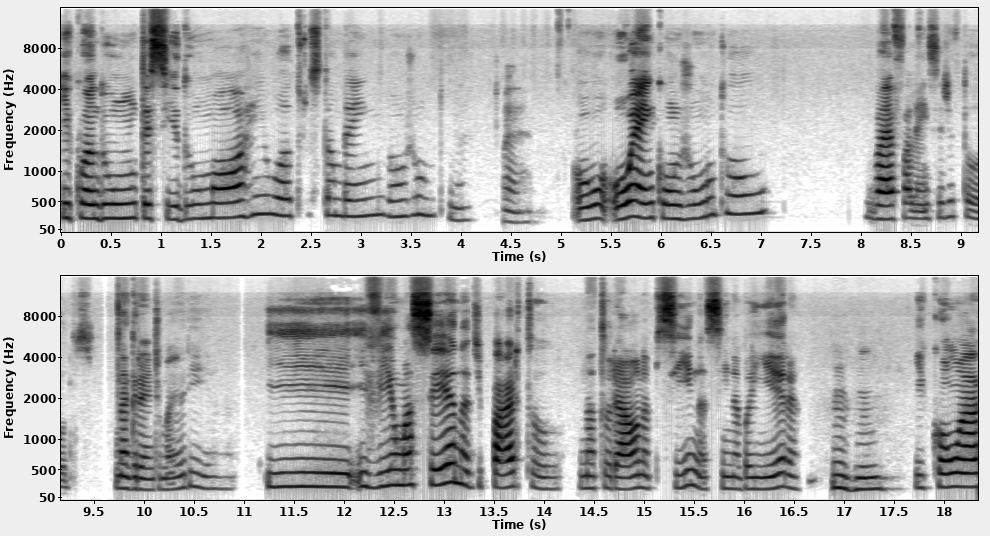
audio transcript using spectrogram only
E quando um tecido morre, os outros também vão junto, né? É. Ou, ou é em conjunto ou vai à falência de todos, na grande maioria. Né? E, e vi uma cena de parto natural na piscina, assim, na banheira. Uhum. E com a,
